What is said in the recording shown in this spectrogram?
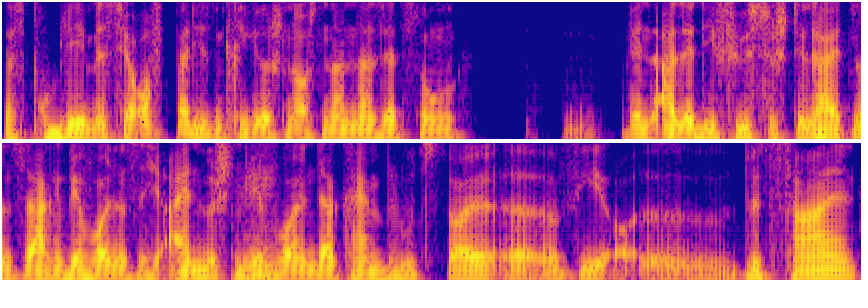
das Problem ist ja oft bei diesen kriegerischen Auseinandersetzungen, wenn alle die Füße stillhalten und sagen, wir wollen uns nicht einmischen, wir Mhm. wollen da keinen Blutzoll äh, irgendwie äh, bezahlen,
